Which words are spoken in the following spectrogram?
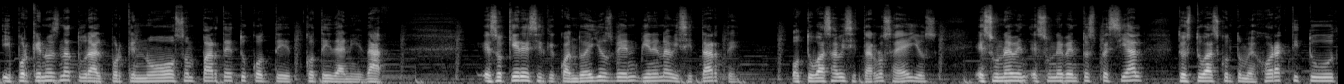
¿Y por qué no es natural? Porque no son parte de tu cotidianidad. Eso quiere decir que cuando ellos ven, vienen a visitarte, o tú vas a visitarlos a ellos, es un, es un evento especial. Entonces tú vas con tu mejor actitud,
